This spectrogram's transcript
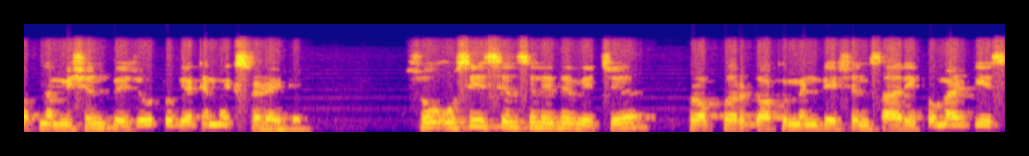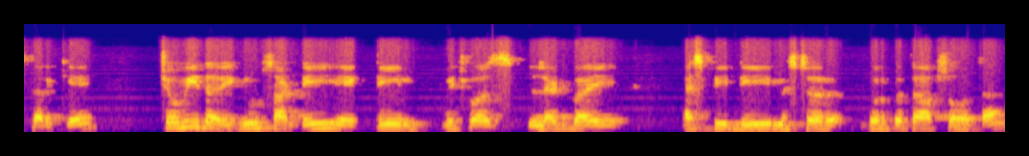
ਆਪਣਾ ਮਿਸ਼ਨ ਭੇਜੋ to get him extradited so ਉਸੇ ਸਿਲਸਿਲੇ ਦੇ ਵਿੱਚ ਪ੍ਰੋਪਰ ਡਾਕੂਮੈਂਟੇਸ਼ਨ ਸਾਰੀ ਫਾਰਮੈਲਿਟੀਜ਼ ਕਰਕੇ 24 ਤਾਰੀਖ ਨੂੰ ਸਾਡੀ ਇੱਕ ਟੀਮ ਵਿਚ was led by SPD mister Gurpartap Sohta,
